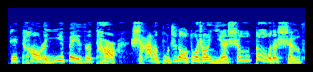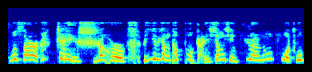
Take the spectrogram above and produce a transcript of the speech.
这套了一辈子套，杀了不知道多少野生动物的沈福三儿，这时候也让他不敢相信，居然能做出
